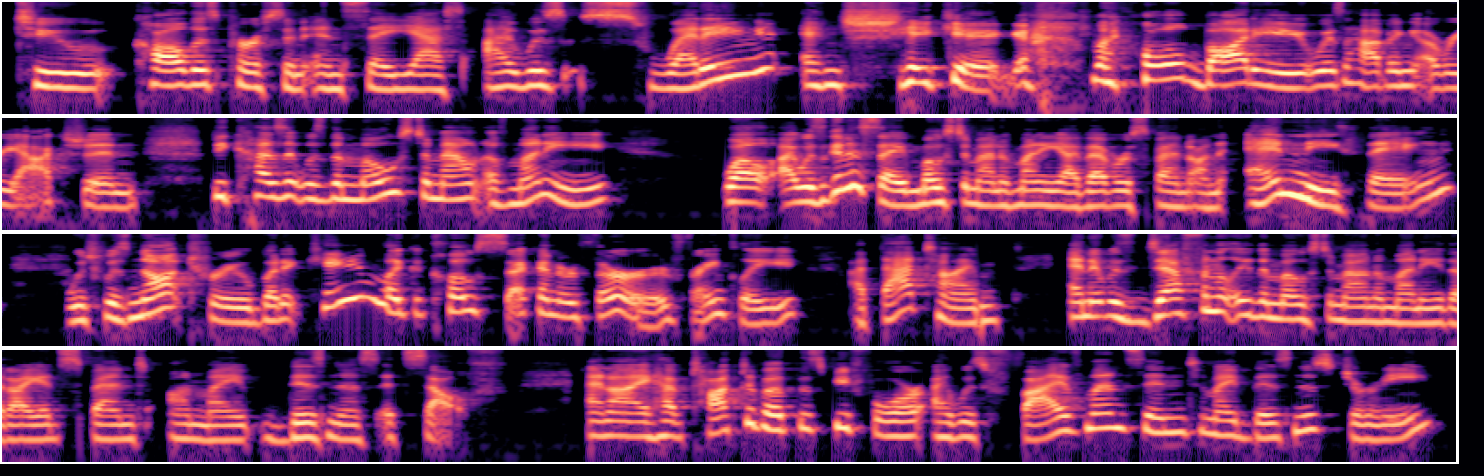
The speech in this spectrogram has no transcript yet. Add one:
to call this person and say yes, I was sweating and shaking. My whole body was having a reaction because it was the most amount of money. Well, I was going to say most amount of money I've ever spent on anything, which was not true, but it came like a close second or third, frankly, at that time. And it was definitely the most amount of money that I had spent on my business itself. And I have talked about this before. I was five months into my business journey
